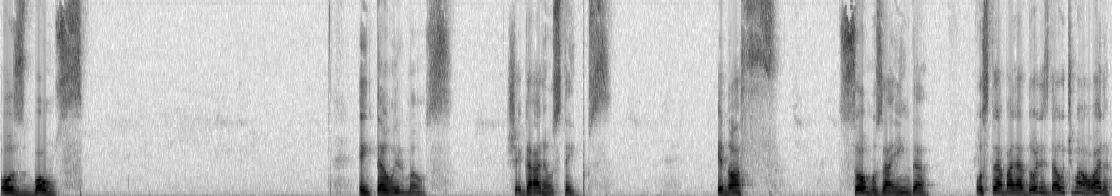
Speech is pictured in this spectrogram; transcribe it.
os bons. Então, irmãos, chegaram os tempos e nós somos ainda os trabalhadores da última hora.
